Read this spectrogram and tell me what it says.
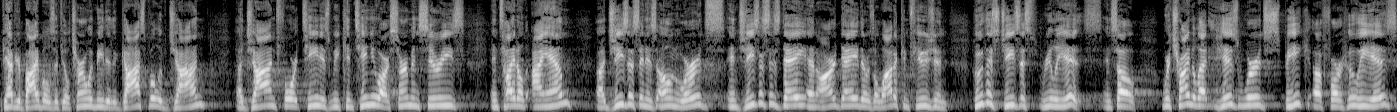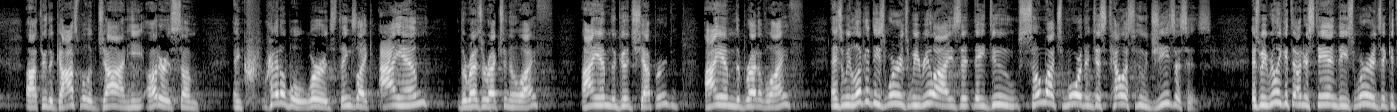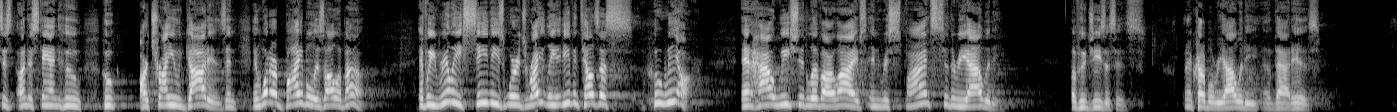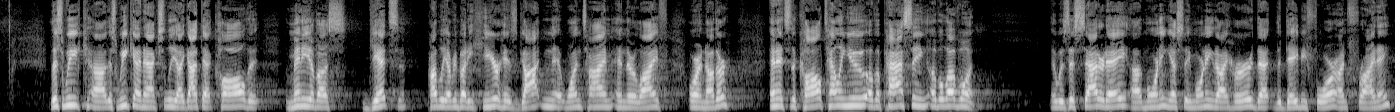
If you have your Bibles, if you'll turn with me to the Gospel of John, uh, John 14, as we continue our sermon series entitled I Am. Uh, Jesus in his own words. In Jesus' day and our day, there was a lot of confusion who this Jesus really is. And so we're trying to let his words speak uh, for who he is. Uh, through the Gospel of John, he utters some incredible words, things like, I am the resurrection and the life. I am the good shepherd. I am the bread of life. As we look at these words, we realize that they do so much more than just tell us who Jesus is. As we really get to understand these words, it gets us to understand who, who our triune God is and, and what our Bible is all about. If we really see these words rightly, it even tells us who we are and how we should live our lives in response to the reality of who Jesus is. What an incredible reality that is. This week, uh, this weekend actually, I got that call that many of us get. Probably everybody here has gotten at one time in their life or another. And it's the call telling you of a passing of a loved one. It was this Saturday uh, morning, yesterday morning, that I heard that the day before on Friday,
